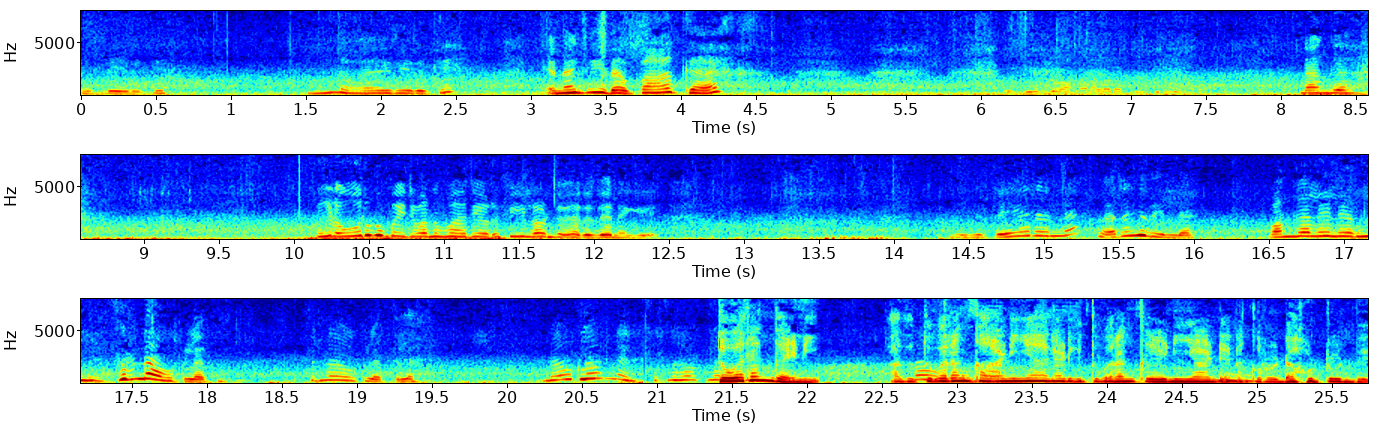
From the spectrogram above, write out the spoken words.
எப்படி இருக்கு? அந்த மாதிரி இருக்கு. எனக்கு இதை பார்க்க நாங்கள் எங்களை ஊருக்கு போயிட்டு வந்த மாதிரி ஒரு ஃபீல் ஒன்று வருது எனக்கு. இது பேர் என்ன? வருகுது இல்லை. வங்காளையிலேருந்து திருநாவுக்குளம் திருநாவுக்குளத்தில் துவரங்கணி. அது துவரங்காணியா இல்லாட்டி துவரங்கேணியான்னு எனக்கு ஒரு டவுட் உண்டு.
